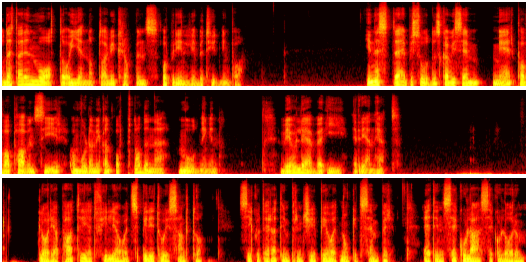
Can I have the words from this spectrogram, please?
Og dette er en måte å gjenoppdage kroppens opprinnelige betydning på. I neste episode skal vi se mer på hva paven sier om hvordan vi kan oppnå denne modningen, ved å leve i renhet. Gloria patri et filio et spiritu i sancto, sicut erat in principio et nunc et semper, et in secula secolorum.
